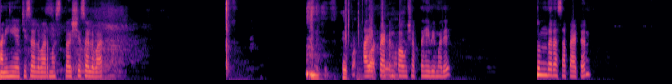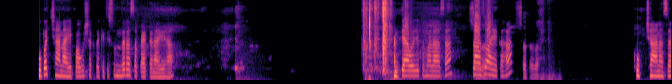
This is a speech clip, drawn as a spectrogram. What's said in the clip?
आणि ही याची सलवार मस्त अशी सलवार हे एक पॅटर्न. पाहू शकता हेवी मध्ये सुंदर असा पॅटर्न खूपच छान आहे पाहू शकता किती सुंदर असा पॅटर्न आहे हा आणि त्याऐवजी तुम्हाला असा प्लाझो. आहे का हा. खूप छान असा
